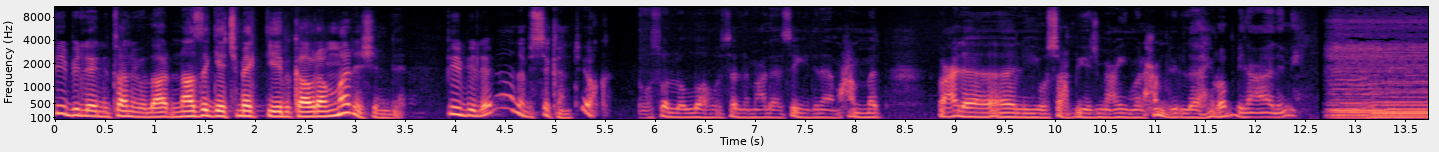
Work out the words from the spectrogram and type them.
birbirlerini tanıyorlar. Nazı geçmek diye bir kavram var ya şimdi. Birbirlerine da bir sıkıntı yok. Ve sallallahu aleyhi ve sellem ala seyyidina Muhammed ve ala alihi ve sahbihi ecma'in velhamdülillahi rabbil alemin.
